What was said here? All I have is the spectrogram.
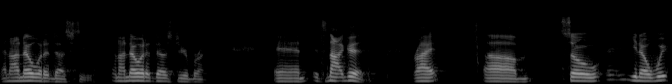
And I know what it does to you, and I know what it does to your brain. And it's not good, right? Um, so, you know, we,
